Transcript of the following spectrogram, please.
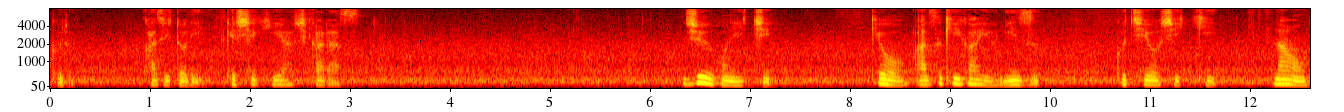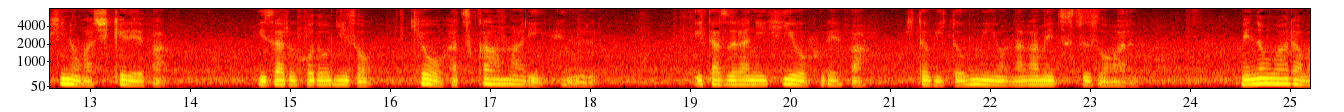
来る。舵取り景色やしからず。15日今日小豆がゆにず口をしきなお火のがしければいざるほどにぞ今日二十日余りへぬる。いたずらに火を降れば人々海を眺めつつぞある。目のわらわの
